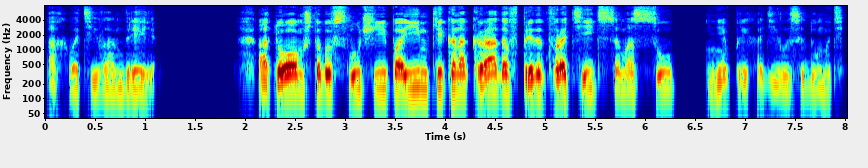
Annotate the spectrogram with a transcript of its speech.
охватило Андрея. О том, чтобы в случае поимки конокрадов предотвратить самосуд, не приходилось и думать.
